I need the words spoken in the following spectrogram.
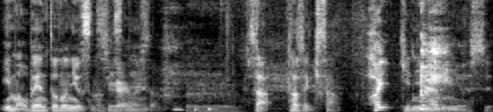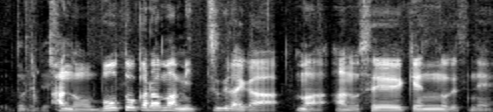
今お弁当のニュースなんですね。違いました。さあ田崎さんはい。気になるニュース どれでしょう？あの冒頭からまあ3つぐらいが、まあ、あの政権のですね、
